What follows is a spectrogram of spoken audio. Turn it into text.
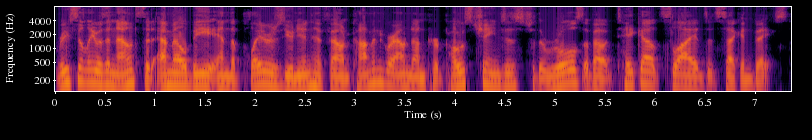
Recently it was announced that MLB and the Players Union have found common ground on proposed changes to the rules about takeout slides at second base.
